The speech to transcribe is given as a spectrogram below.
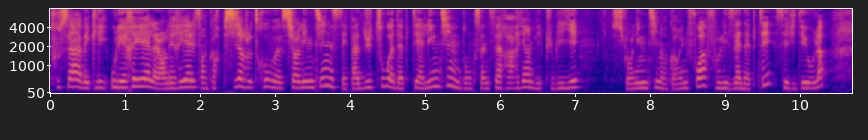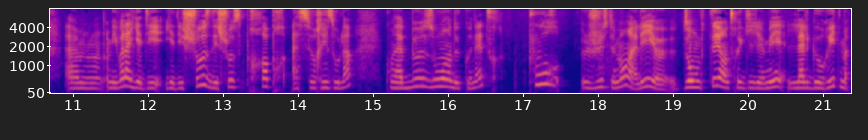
tout ça avec les ou les réels. Alors les réels c'est encore pire je trouve sur LinkedIn, c'est pas du tout adapté à LinkedIn donc ça ne sert à rien de les publier sur LinkedIn encore une fois, faut les adapter ces vidéos là. Euh, mais voilà, il y, a des, y a des choses, des choses propres à ce réseau-là qu'on a besoin de connaître pour justement aller euh, dompter entre guillemets l'algorithme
